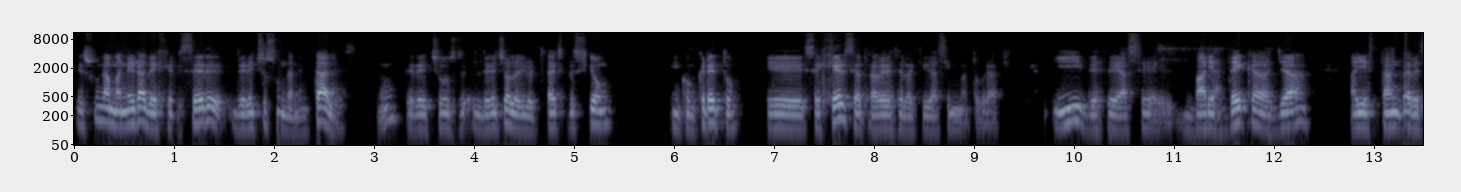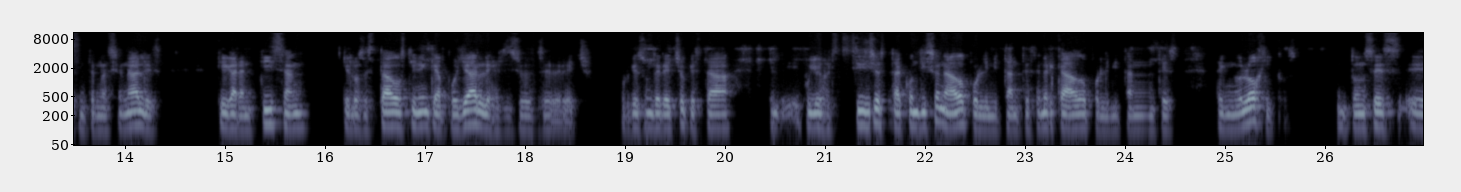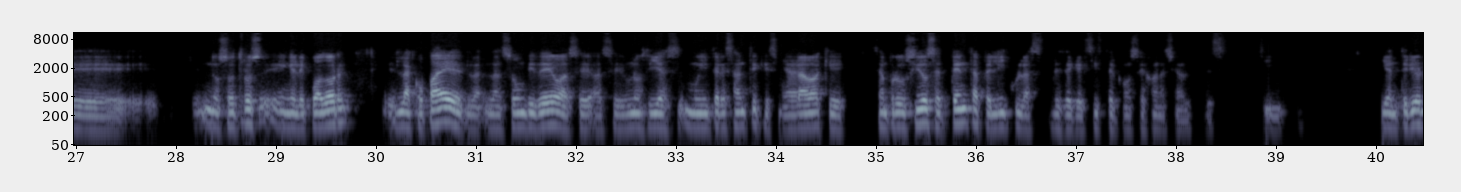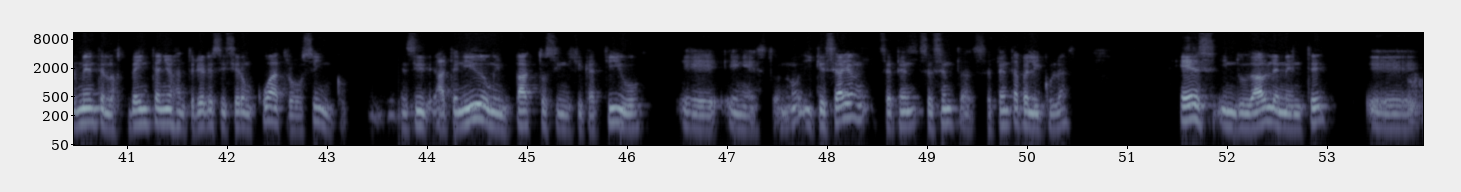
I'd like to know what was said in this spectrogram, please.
es una manera de ejercer derechos fundamentales. Derechos, el derecho a la libertad de expresión, en concreto, eh, se ejerce a través de la actividad cinematográfica. Y desde hace varias décadas ya hay estándares internacionales que garantizan que los estados tienen que apoyar el ejercicio de ese derecho porque es un derecho que está, cuyo ejercicio está condicionado por limitantes de mercado, por limitantes tecnológicos. Entonces, eh, nosotros en el Ecuador La COPAE lanzó un video hace, hace unos días muy interesante que señalaba que se han producido 70 películas desde que existe el Consejo Nacional de Cine. Y anteriormente, en los 20 años anteriores, se hicieron cuatro o cinco. Es decir, ha tenido un impacto significativo eh, en esto, ¿no? Y que se hayan 70, 60, 70 películas es indudablemente, eh,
